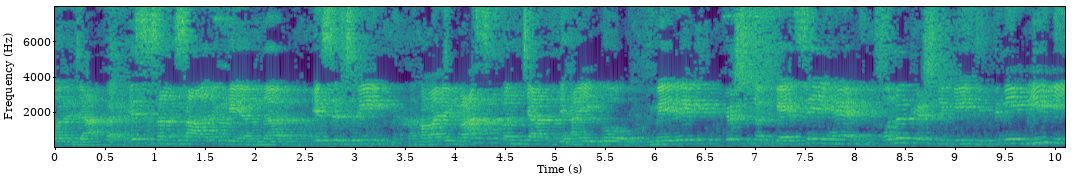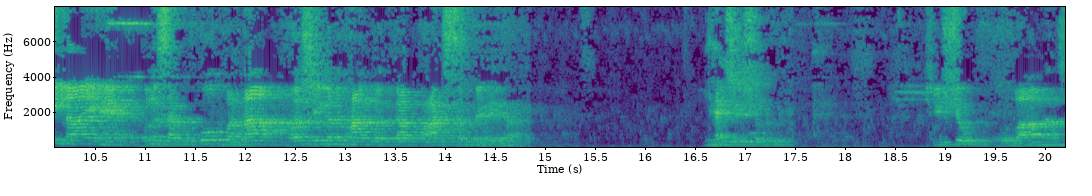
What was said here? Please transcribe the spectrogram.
और जाकर इस संसार के अंदर, इस श्री, हमारे राष्ट्र पंचाध्याय को, मेरे कृष्ण कैसे हैं? उन कृष्ण की जितनी भी लीलाएँ हैं, उन सबको बता और श्रीमद भागवत का पाठ सब मिलेगा यह शिष्य शिष्य उवाच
